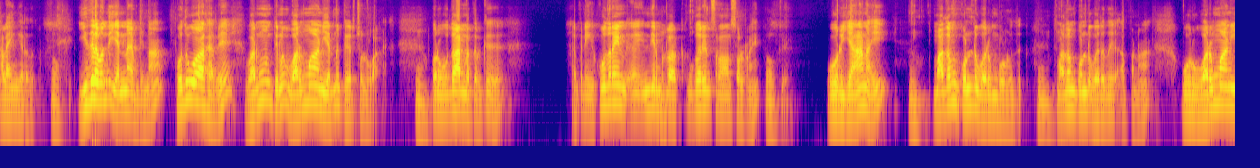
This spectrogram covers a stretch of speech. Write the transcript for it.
கலைங்கிறது இதில் வந்து என்ன அப்படின்னா பொதுவாகவே வர்மம் திரும்ப வர்மானியர்னு பேர் சொல்லுவாங்க. ஒரு உதாரணத்திற்கு இப்போ நீங்கள் குதிரை இந்தியன் குதிரைன்னு சொன்னாலும் சொல்கிறேன் ஓகே ஒரு யானை. மதம் கொண்டு வரும்பொழுது. மதம் கொண்டு வருது அப்படின்னா ஒரு வர்மானி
